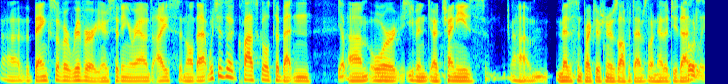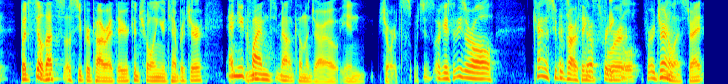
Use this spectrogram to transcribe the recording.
uh, the banks of a river. You know, sitting around ice and all that, which is a classical Tibetan. Yep. Um, or even uh, Chinese um, medicine practitioners oftentimes learn how to do that. Totally. But still, mm-hmm. that's a superpower right there. You're controlling your temperature, and you mm-hmm. climbed Mount Kilimanjaro in shorts, which is okay. So these are all kind of superpower that's, things for cool. for a journalist, yeah. right?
